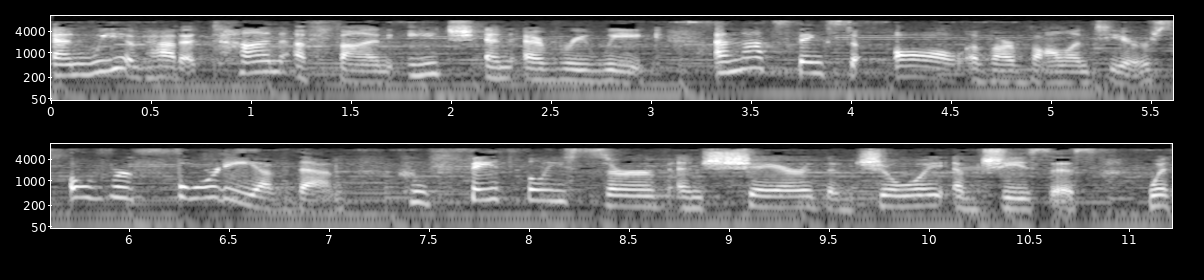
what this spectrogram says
And we have had a ton of fun each and every week. And that's thanks to all of our volunteers, over 40 of them, who faithfully serve and share the joy of Jesus with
